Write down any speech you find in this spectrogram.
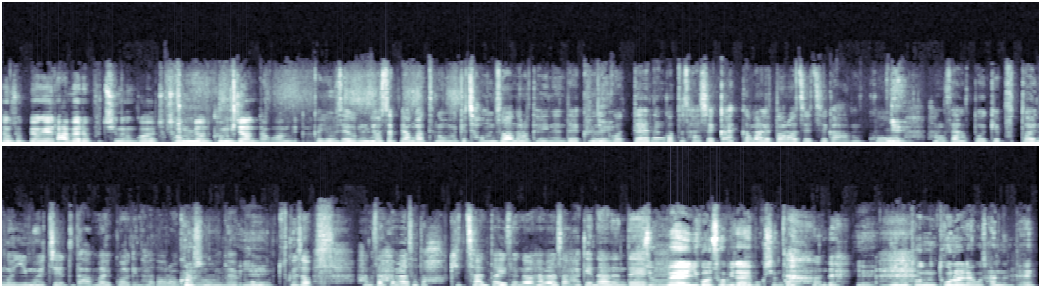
생수병에 라벨을 붙이는 걸 전면 금지한다고 합니다. 그 요새 음료수병 같은 거 보면 이렇게 점선으로 돼 있는데 그거 떼는 것도 사실 깔끔하게 떨어지지가 않고 예. 항상 또 이렇게 붙어 있는 건 이물질도 남아 있고 하긴 하더라고요. 그렇습니다. 네, 예. 봉- 그래서 항상 하면서도 아, 귀찮다 이 생각 하면서 하긴 하는데 그죠? 왜 이건 소비자의 몫인가? 네. 예, 이미 돈 돈을 내고 샀는데.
